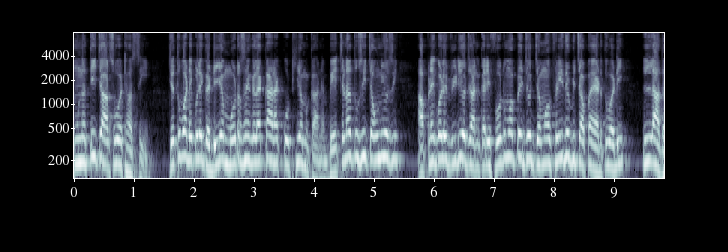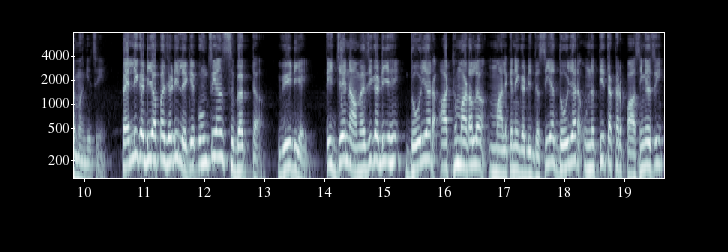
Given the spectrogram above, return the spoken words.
29488 ਜੇ ਤੁਹਾਡੇ ਕੋਲੇ ਗੱਡੀ ਹੈ ਮੋਟਰਸਾਈਕਲ ਹੈ, ਘਰ ਹੈ, ਕੋਠੀ ਹੈ ਮਕਾਨ ਹੈ, ਵੇਚਣਾ ਤੁਸੀਂ ਚਾਹੁੰਦੇ ਹੋ ਜੀ? ਆਪਣੇ ਕੋਲੇ ਵੀਡੀਓ ਜਾਣਕਾਰੀ, ਫੋਟੋਆਂ ਭੇਜੋ ਜਮਾ ਫ੍ਰੀ ਦੇ ਵਿੱਚ ਆਪਾਂ ਐਡ ਤੁਹਾਡੀ ਲਾ ਦੇਵਾਂਗੇ ਜੀ। ਪਹਿਲੀ ਗੱਡੀ ਆਪਾਂ ਜਿਹੜੀ ਲੈ ਕੇ ਪਹੁੰਚੇ ਹਾਂ ਸਵਿਫਟ VDI ਤੀਜੇ ਨਾਮ ਹੈ ਜੀ ਗੱਡੀ ਇਹ। 2008 ਮਾਡਲ ਮਾਲਕ ਨੇ ਗੱਡੀ ਦੱਸੀ ਹੈ। 2029 ਤੱਕ ਪਾਸਿੰਗ ਹੈ ਜੀ।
